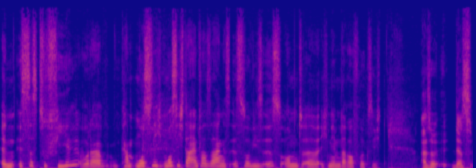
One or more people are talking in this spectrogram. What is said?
Ähm, ist das zu viel oder kann, muss, ich, muss ich da einfach sagen, es ist so, wie es ist und äh, ich nehme darauf Rücksicht? Also das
